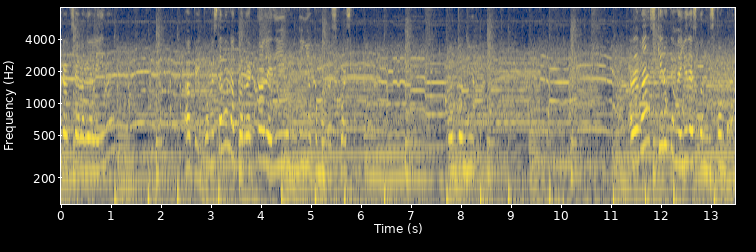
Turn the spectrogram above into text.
creo que se lo había leído. Ok, como estaba en lo correcto, le di un guiño como respuesta. Entendido. Además, quiero que me ayudes con mis compras.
